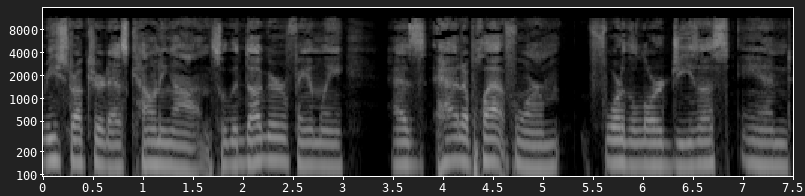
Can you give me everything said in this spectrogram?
restructured as Counting On. So the Duggar family has had a platform for the Lord Jesus. And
